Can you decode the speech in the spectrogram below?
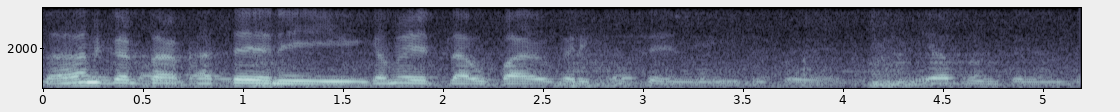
સહન કરતા ખસે નહીં ગમે એટલા ઉપાયો કરી ખસે નહીં. એ અબ્રહ્મચર્યના દુઃખો.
